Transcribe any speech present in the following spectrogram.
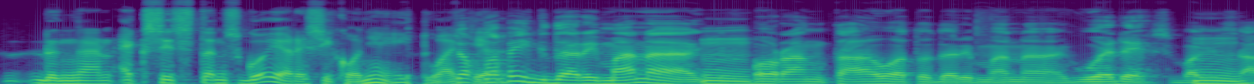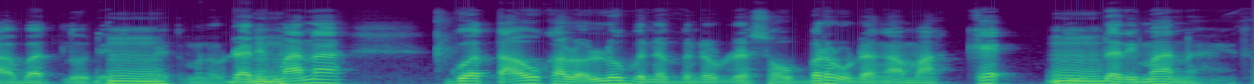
dengan existence gue ya resikonya itu aja. Cok, tapi dari mana Hmm. orang tahu atau dari mana gue deh sebagai sahabat lu deh, Hmm. temen lu. Dari mana gue tahu kalau lu bener-bener udah sober, udah nggak make, Hmm. dari mana gitu.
